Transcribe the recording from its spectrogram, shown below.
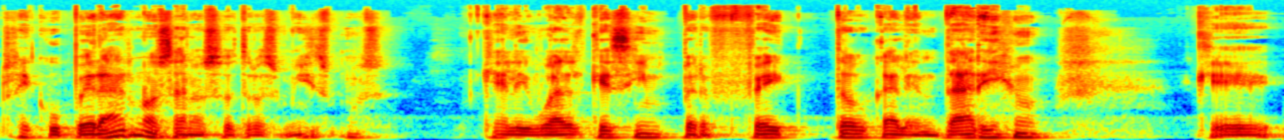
recuperarnos a nosotros mismos. Que al igual que ese imperfecto calendario que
